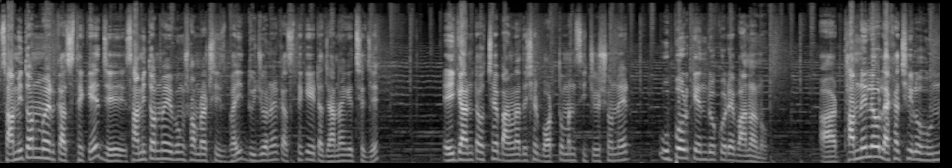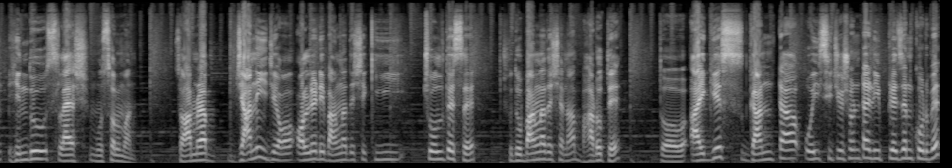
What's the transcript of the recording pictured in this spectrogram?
সামি তন্ময়ের কাছ থেকে যে সামিতন্ময় এবং সম্রাট সিজ ভাই দুজনের কাছ থেকে এটা জানা গেছে যে এই গানটা হচ্ছে বাংলাদেশের বর্তমান সিচুয়েশনের উপর কেন্দ্র করে বানানো। আর থামনেলেও লেখা ছিল হিন্দু স্ল্যাশ মুসলমান। তো আমরা জানি যে অলরেডি বাংলাদেশে কি চলতেছে শুধু বাংলাদেশে না ভারতে। তো আই গেস গানটা ওই সিচুয়েশনটা রিপ্রেজেন্ট করবে।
